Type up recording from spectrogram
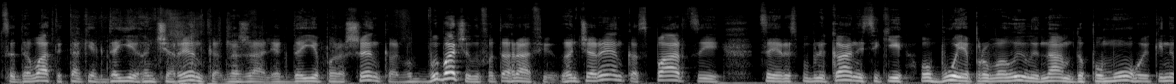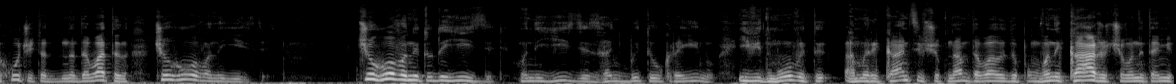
це давати так, як дає Гончаренка, на жаль, як дає Порошенка. Ви, бачили фотографію Гончаренка з партії, цей республіканець, які обоє провалили нам допомогу, які не хочуть надавати. Чого вони їздять? Чого вони туди їздять? Вони їздять зганьбити Україну і відмовити американців, щоб нам давали допомогу. Вони кажуть, що вони там.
